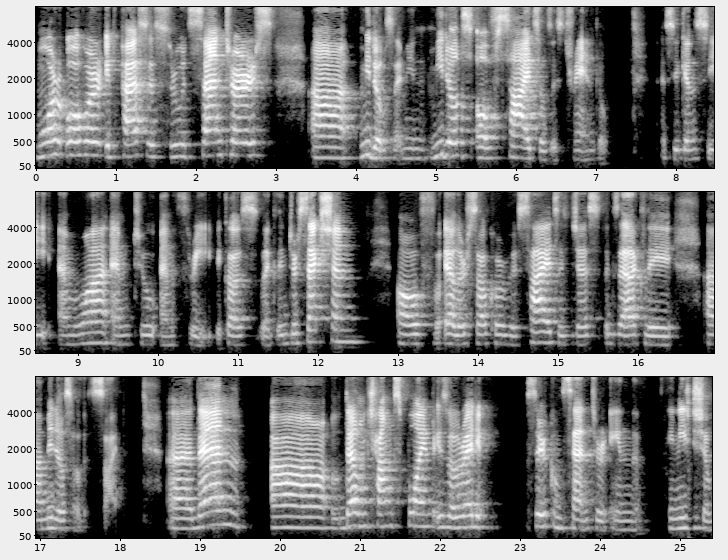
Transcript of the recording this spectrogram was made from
Moreover, it passes through centers, uh, middles, I mean, middles of sides of this triangle. As you can see, M1, M2, M3, because like the intersection of Euler circle with sides is just exactly uh, middles of its side. Uh, then uh, de Longchamps point is already circumcenter in the initial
